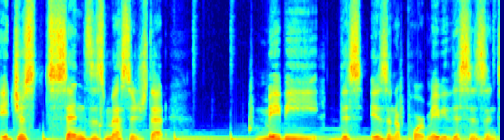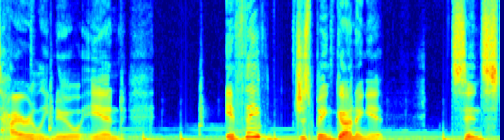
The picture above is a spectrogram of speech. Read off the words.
It just sends this message that maybe this isn't a port. Maybe this is entirely new. And if they've just been gunning it since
